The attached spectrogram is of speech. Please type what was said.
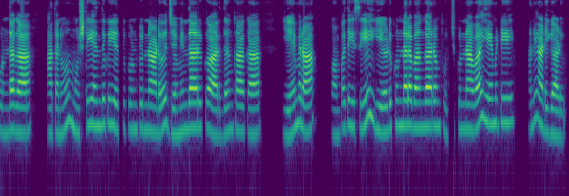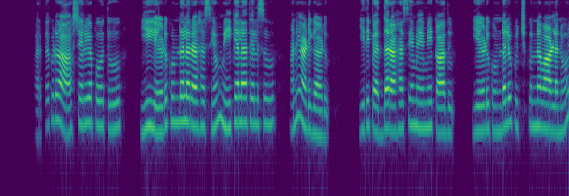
ఉండగా అతను ముష్టి ఎందుకు ఎత్తుకుంటున్నాడో జమీందారుకు అర్థం కాక ఏమిరా కొంపదీసి ఏడు కుండల బంగారం పుచ్చుకున్నావా ఏమిటి? అని అడిగాడు. వర్తకుడు ఆశ్చర్యపోతూ ఈ ఏడు కుండల రహస్యం మీకెలా తెలుసు? అని అడిగాడు. ఇది పెద్ద రహస్యమేమీ కాదు. ఏడు కుండలు పుచ్చుకున్న వాళ్ళను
